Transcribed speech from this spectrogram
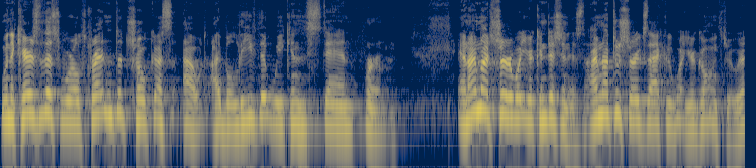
When the cares of this world threaten to choke us out, I believe that we can stand firm. And I'm not sure what your condition is. I'm not too sure exactly what you're going through. Uh,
